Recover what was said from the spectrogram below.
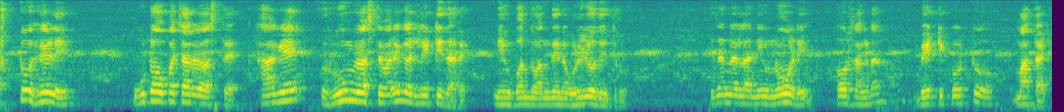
ಅಷ್ಟು ಹೇಳಿ ಊಟೋಪಚಾರ ವ್ಯವಸ್ಥೆ, ಹಾಗೆ ರೂಮ್ ವ್ಯವಸ್ಥೆವರೆಗೆ ಅಲ್ಲಿ ಇಟ್ಟಿದ್ದಾರೆ. ನೀವು ಬಂದು ಒಂದಿನ ಉಳಿಯೋದಿದ್ರು. ಇದನ್ನೆಲ್ಲ ನೀವು ನೋಡಿ ಅವ್ರ ಸಂಗಡ ಭೇಟಿ ಕೊಟ್ಟು ಮಾತಾಡಿ.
